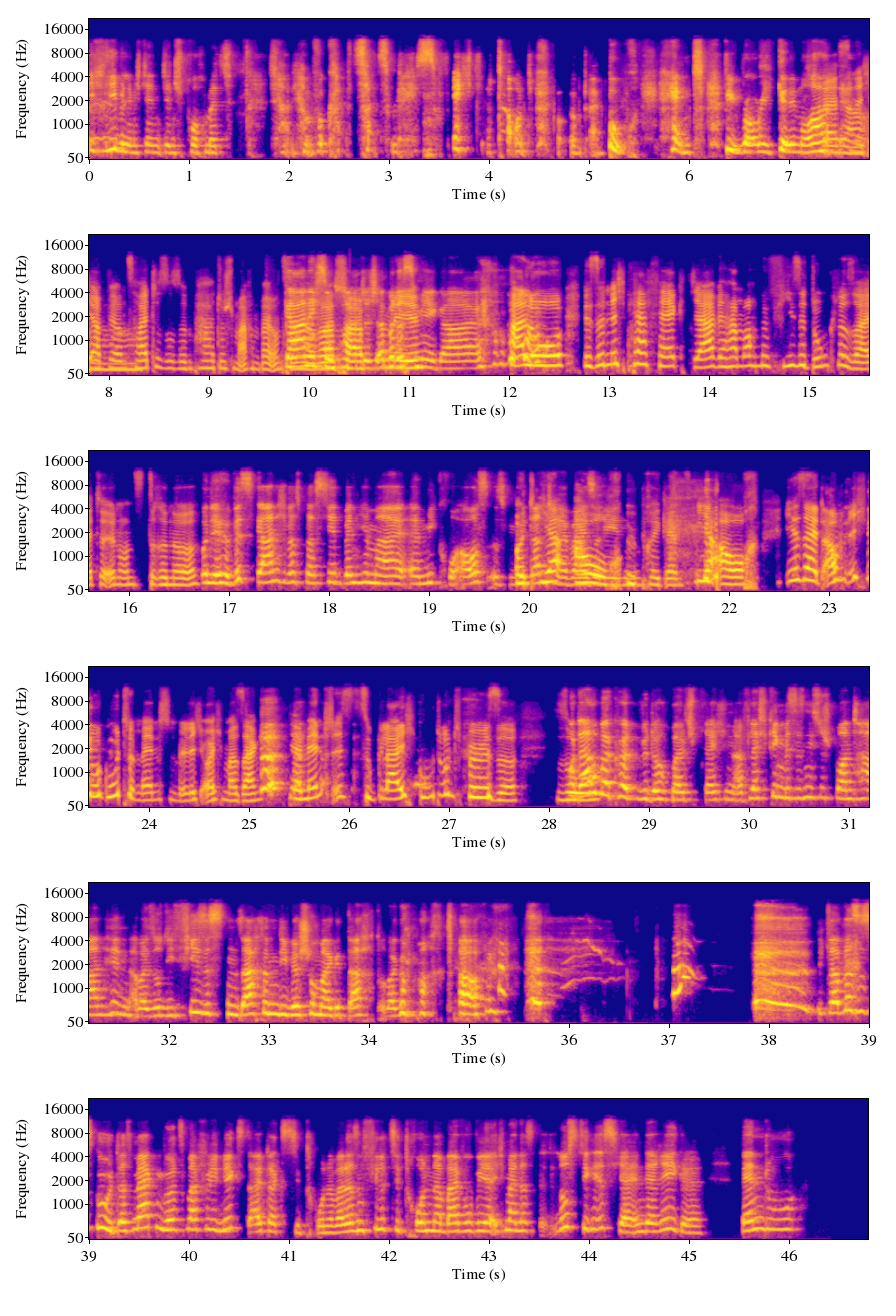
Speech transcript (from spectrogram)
Ich liebe nämlich den, den Spruch mit, ja, die haben wohl keine Zeit zu lesen. Echt, dauernd irgendein Buch hängt, wie Rory Gilmore. Ich weiß ja. nicht, ob wir uns heute so sympathisch machen bei uns. Gar nicht sympathisch, aber nee. das ist mir egal. Hallo, wir sind nicht perfekt, ja. Wir haben auch eine fiese, dunkle Seite in uns drinne. Und ihr wisst gar nicht, was passiert, wenn hier mal äh, Mikro aus ist, wie Und wir dann ihr teilweise auch, reden. Übrigens, ihr auch. ihr seid auch nicht nur gute Menschen, will ich euch mal sagen. Der Mensch ist zugleich gut und böse. So. Und darüber könnten wir doch mal sprechen. Vielleicht kriegen wir es jetzt nicht so spontan hin, aber so die fiesesten Sachen, die wir schon mal gedacht oder gemacht haben. ich glaube, das ist gut. Das merken wir uns mal für die nächste Alltagszitrone, weil da sind viele Zitronen dabei, wo wir, ich meine, das Lustige ist ja in der Regel, wenn du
